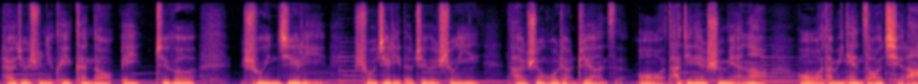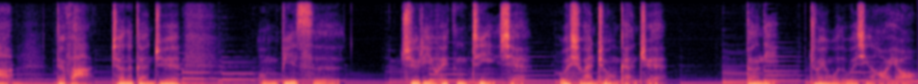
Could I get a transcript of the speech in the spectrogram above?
还有就是你可以看到，哎，这个。收音机里、手机里的这个声音，他生活长这样子哦。他今天失眠了哦，他明天早起了，对吧？这样的感觉，我们彼此距离会更近一些。我喜欢这种感觉。等你创用我的微信好友。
